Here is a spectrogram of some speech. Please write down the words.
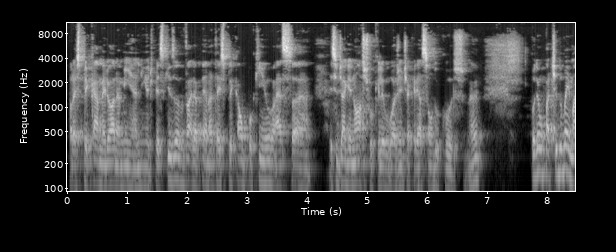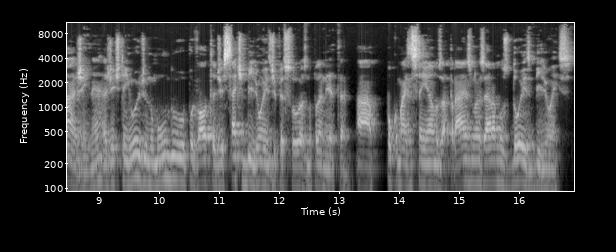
Para explicar melhor a minha linha de pesquisa, vale a pena até explicar um pouquinho essa, esse diagnóstico que levou a gente à criação do curso. Né? Podemos partir de uma imagem. Né? A gente tem hoje no mundo por volta de 7 bilhões de pessoas no planeta. Há pouco mais de 100 anos atrás, nós éramos 2 bilhões.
